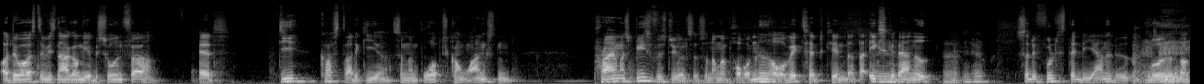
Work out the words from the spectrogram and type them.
Og det var også det, vi snakkede om i episoden før, at de koststrategier, som man bruger op til konkurrencen, primer spiseforstyrrelser, så når man propper dem ned over vægttabsklienter, der ikke skal derned, så er det fuldstændig hjernedød måde at,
